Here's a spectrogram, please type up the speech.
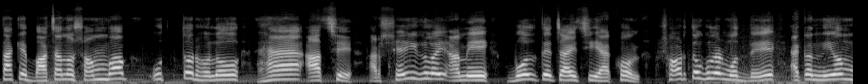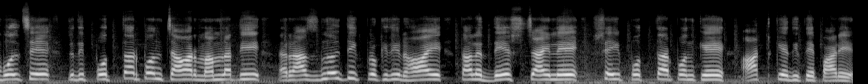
তাকে বাঁচানো সম্ভব? উত্তর হলো হ্যাঁ আছে। আর সেইগুলোই আমি বলতে চাইছি এখন। শর্তগুলোর মধ্যে একটা নিয়ম বলছে, যদি প্রত্যর্পণ চাওয়ার মামলাটি রাজনৈতিক প্রকৃতির হয়, তাহলে দেশ চাইলে সেই প্রত্যর্পণকে আটকে দিতে পারে।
